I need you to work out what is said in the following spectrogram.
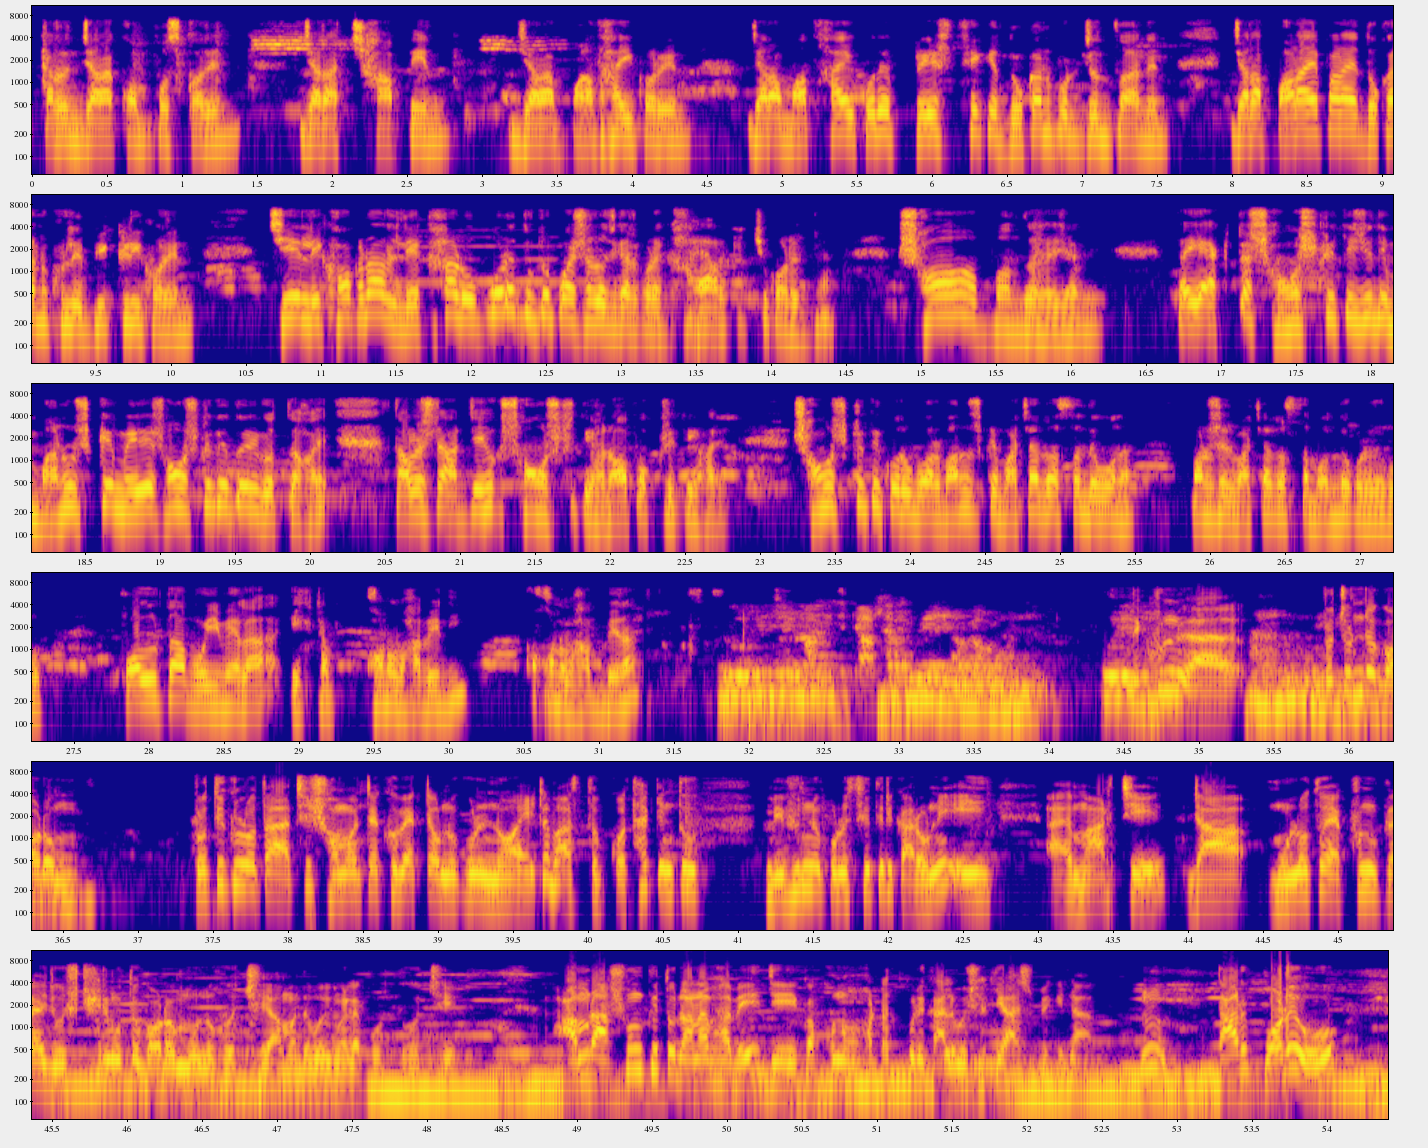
কারণ যারা কম্পোজ করেন, যারা ছাপেন, যারা বাধাই করেন, যারা মাথায় করে প্রেস থেকে দোকান পর্যন্ত আনেন, যারা পাড়ায় পাড়ায় দোকান খুলে বিক্রি করেন, যে লেখকরা লেখার ওপরে দুটো পয়সা রোজগার করে খায়, আর কিচ্ছু করেন না। সব বন্ধ হয়ে যাবে। তাই একটা সংস্কৃতি যদি মানুষকে মেরে সংস্কৃতি তৈরি করতে হয় তাহলে সেটা আর যাই হোক সংস্কৃতি হয় না অপকৃতি হয়। সংস্কৃতি করব আর মানুষকে বাঁচার রাস্তা দেবো না মানুষের বাঁচার রাস্তা বন্ধ করে দেবো। পলতা বইমেলা এটা কখনো ভাবেনি কখনো ভাববে না। দেখুন আহ, প্রচণ্ড গরম। প্রতিকূলতা আছে সময়টা খুব একটা অনুকূল নয় এটা বাস্তব কথা। কিন্তু বিভিন্ন পরিস্থিতির কারণে এই মার্চে যা মূলত এখন প্রায় জ্যৈষ্ঠের মতো গরম মনে হচ্ছে, আমাদের বইমেলা করতে হচ্ছে। আমরা আশঙ্কিত নানাভাবে যে কখনো হঠাৎ করে কালবৈশাখী আসবে কি না হুম, তারপরেও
